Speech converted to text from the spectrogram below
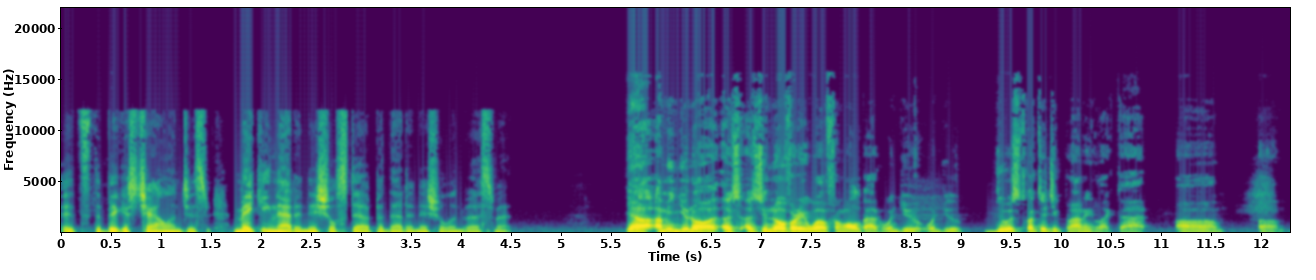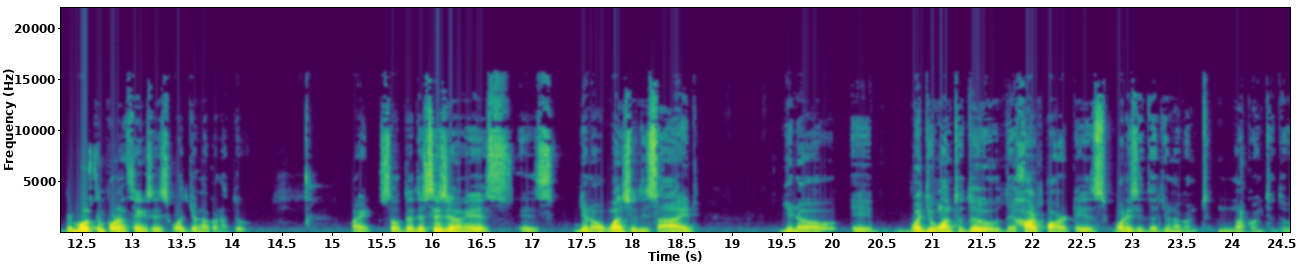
it's the biggest challenge is making that initial step and that initial investment. Yeah, I mean, you know, as, as you know very well from all that, when you when you do a strategic planning like that, um, uh, the most important things is what you're not going to do, right? So the decision is is you know once you decide, you know, uh, what you want to do, the hard part is what is it that you're not going to not going to do,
